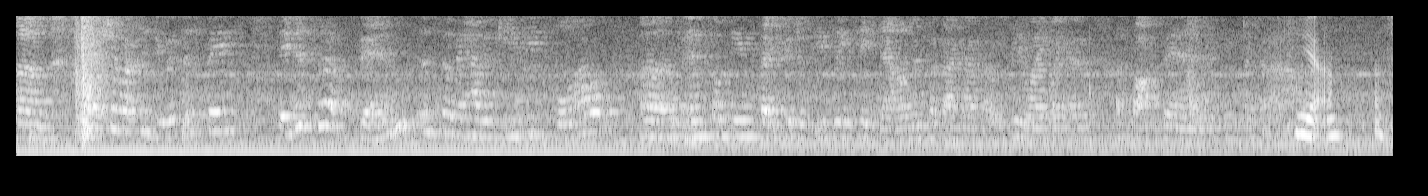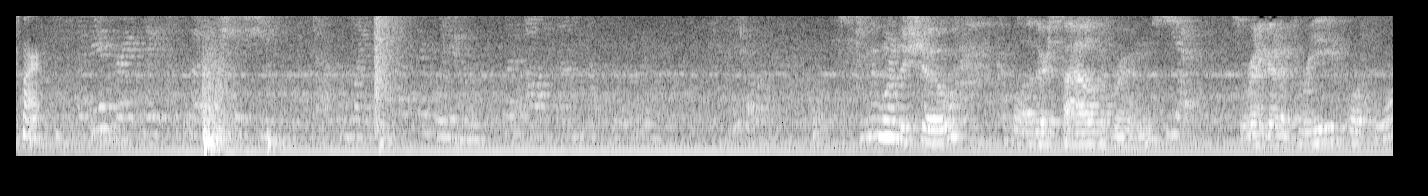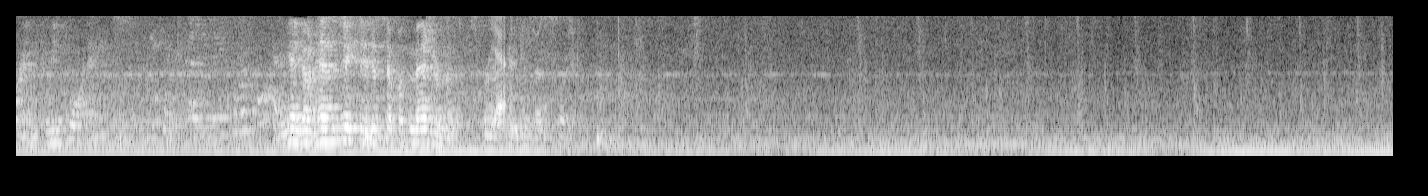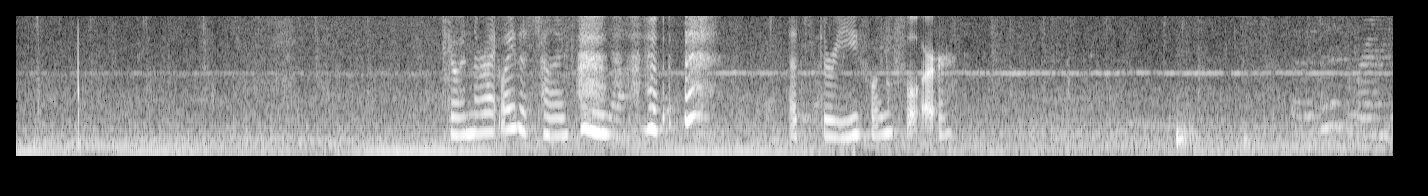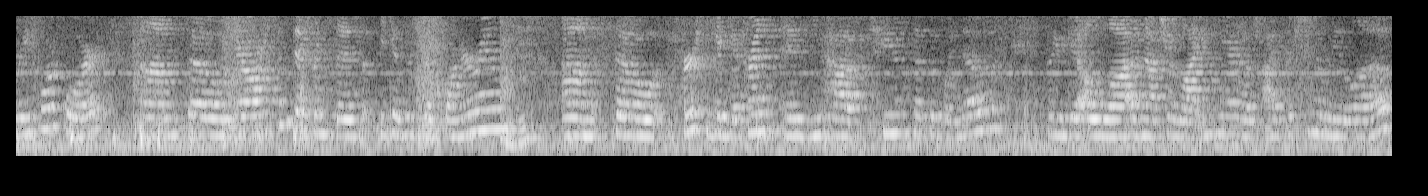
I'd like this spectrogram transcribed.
um, aren't sure what to do with this space. They just put up bins, and so they have an easy pull out um, and something that you could just easily take down and put back up. That was pretty light, like a, a sock bin and things like that. So Yeah, that's smart. That'd be a great place to put extra sheets and stuff and blankets up there too. Mm-hmm. So that's awesome. Absolutely. We wanted to show a couple other styles of rooms. Yes. So we're gonna go to three, four, four, and three, four, eight. Okay, let's go to three, four, four. Again, don't hesitate to hit us up with measurements. for how we can best Yes. Going the right way this time. Yeah. That's 344. So this is room three four four. Um, so there are some differences because this is a corner room. Um, so the first big difference is you have two sets of windows, so you get a lot of natural light in here, which I personally love.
